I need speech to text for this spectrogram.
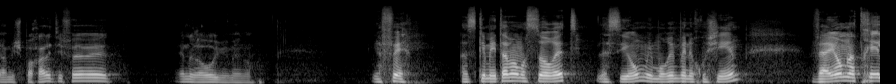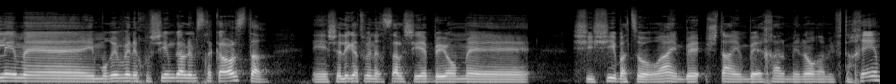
גם משפחה לתפארת, אין ראוי ממנו. יפה. אז כמיטב המסורת, לסיום, הימורים וניחושים. והיום נתחיל עם אה, הימורים וניחושים גם למשחק האולסטאר אה, של ליגת ווינרסל, שיהיה ביום שישי בצהריים, ב-2 בהיכל מנור המבטחים.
